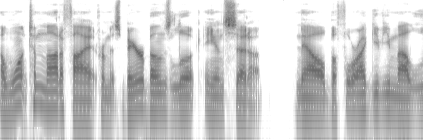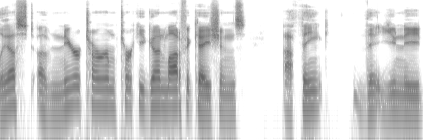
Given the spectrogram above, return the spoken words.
I want to modify it from its bare bones look and setup. Now, before I give you my list of near term turkey gun modifications, I think that you need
